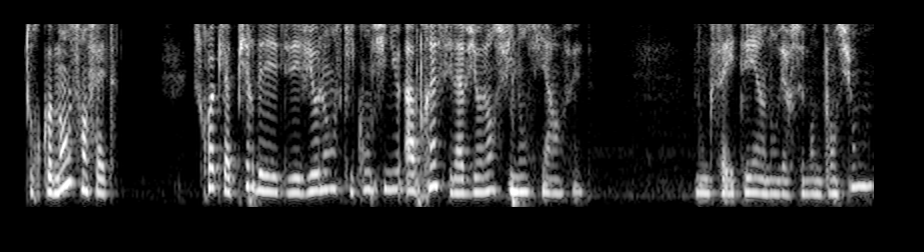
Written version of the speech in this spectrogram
Tout recommence en fait. Je crois que la pire des, des violences qui continuent après, c'est la violence financière en fait. Donc ça a été un non-versement de pension.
